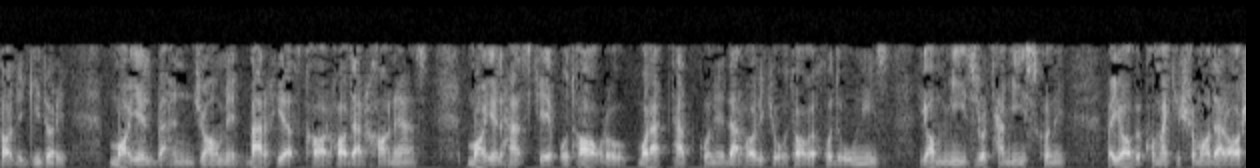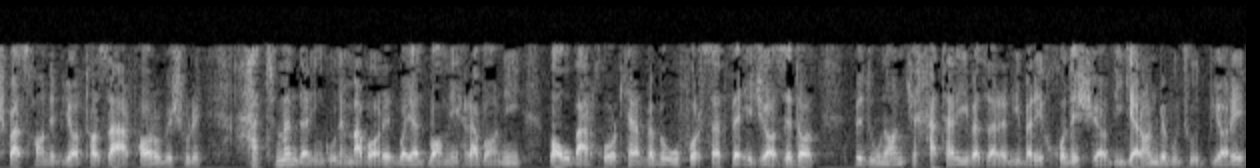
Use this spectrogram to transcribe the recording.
سالگی داره مایل به انجام برخی از کارها در خانه است. مایل هست که اتاق رو مرتب کنه در حالی که اتاق خود او نیست یا میز رو تمیز کنه و یا به کمک شما در آشپزخانه بیاد تا ظرفها رو بشوره. حتما در این گونه موارد باید با مهربانی با او برخورد کرد و به او فرصت و اجازه داد بدون آنکه خطری و ضرری برای خودش یا دیگران به وجود بیاره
